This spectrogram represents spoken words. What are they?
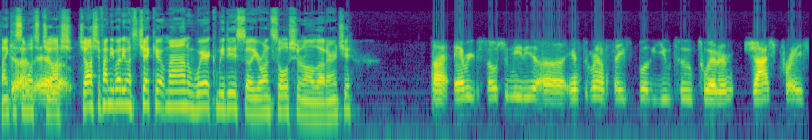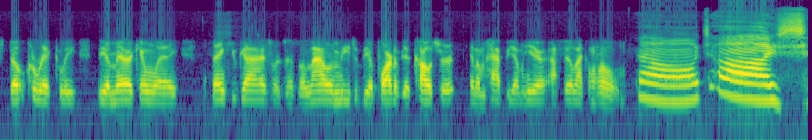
Thank you so much, Josh. Josh, if anybody wants to check out, man, where can we do so? You're on social and all that, aren't you? Uh, every social media, uh, Instagram, Facebook, YouTube, Twitter. Josh Pray, spelled correctly, the American way. Thank you guys for just allowing me to be a part of your culture, and I'm happy I'm here. I feel like I'm home. Oh, Josh.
